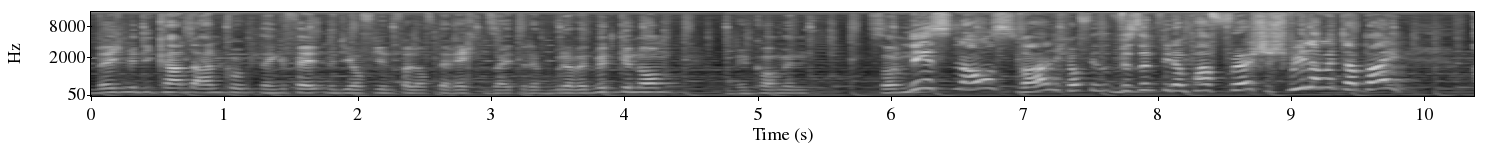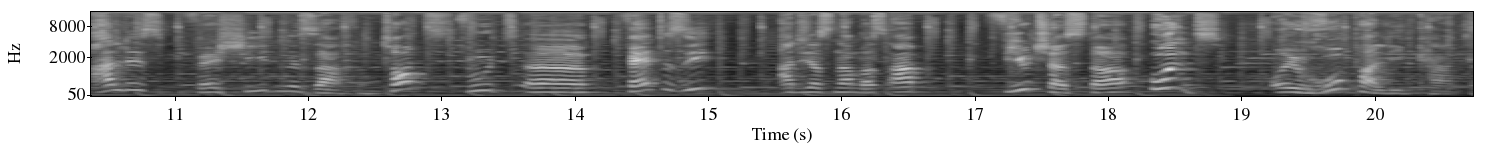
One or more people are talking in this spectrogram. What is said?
wenn ich mir die Karte angucke, dann gefällt mir die auf jeden Fall auf der rechten Seite. Der Bruder wird mitgenommen. Und wir kommen zur nächsten Auswahl. Ich hoffe, wir sind wieder ein paar frische Spieler mit dabei. Alles verschiedene Sachen. Tots, Food, äh, Fantasy, Adidas Numbers Up, Future Star und Europa League Karte.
